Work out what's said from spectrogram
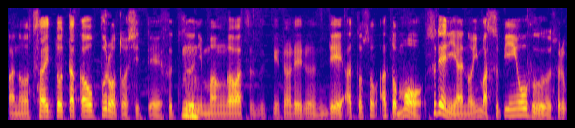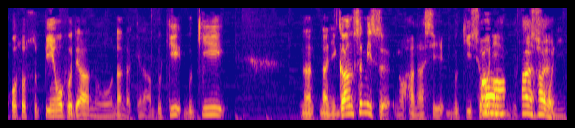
あの、斎藤隆夫プロとして普通に漫画は続けられるんで、あと、そ、あともう、すでにあの、今スピンオフ、それこそスピンオフであの、なんだっけな、武器、武器、な、なに、ガンスミスの話、武器商あ人、武器商人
